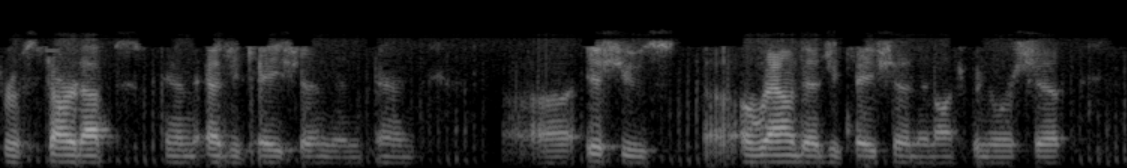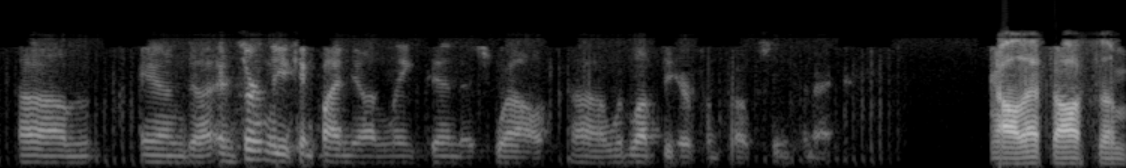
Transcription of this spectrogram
sort of startups and education and, and uh, issues uh, around education and entrepreneurship. Um, and, uh, and certainly you can find me on LinkedIn as well. Uh, would love to hear from folks and connect. Oh, that's awesome.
